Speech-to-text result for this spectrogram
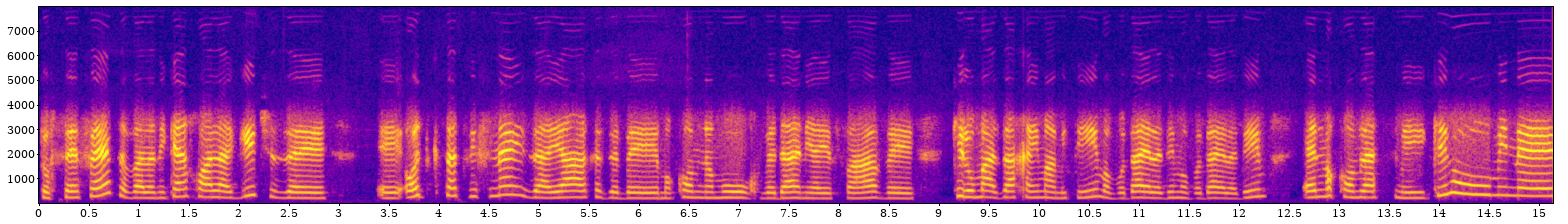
תוספת, אבל אני כן יכולה להגיד שזה אה, עוד קצת לפני, זה היה כזה במקום נמוך, ודי אני עייפה, וכאילו מה, זה החיים האמיתיים, עבודה ילדים, עבודה ילדים, אין מקום לעצמי. כאילו מין, אה,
